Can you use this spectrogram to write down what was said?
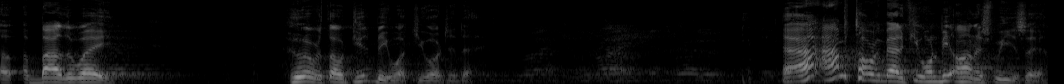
Uh, uh, by the way, whoever thought you'd be what you are today? I, am talking about if you want to be honest with yourself.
